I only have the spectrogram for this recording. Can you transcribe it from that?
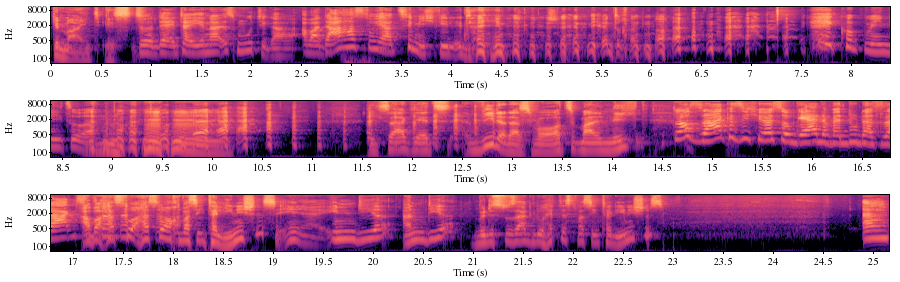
gemeint ist. So, der Italiener ist mutiger. Aber da hast du ja ziemlich viel Italienisch in dir drin, oder? Guck mich nicht so an. Ich sage jetzt wieder das Wort, mal nicht. Doch, sag es, ich höre es so gerne, wenn du das sagst. Aber hast du, hast du auch was Italienisches in, in dir, an dir? Würdest du sagen, du hättest was Italienisches? Ähm,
